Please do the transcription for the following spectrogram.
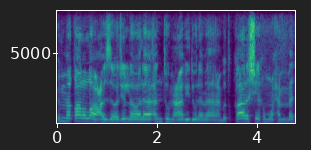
ثم قال الله عز وجل ولا أنتم عابدون ما أعبد قال الشيخ محمد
